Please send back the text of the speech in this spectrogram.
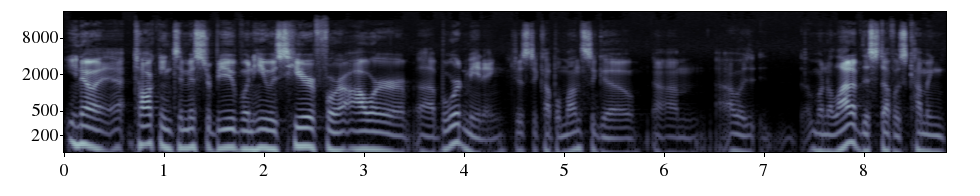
You know, uh, talking to Mr. Bube when he was here for our uh, board meeting just a couple months ago, um, I was when a lot of this stuff was coming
